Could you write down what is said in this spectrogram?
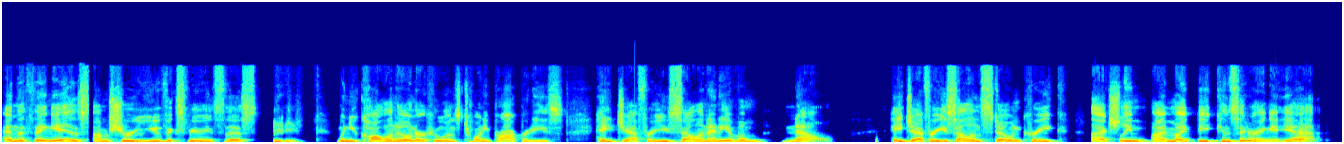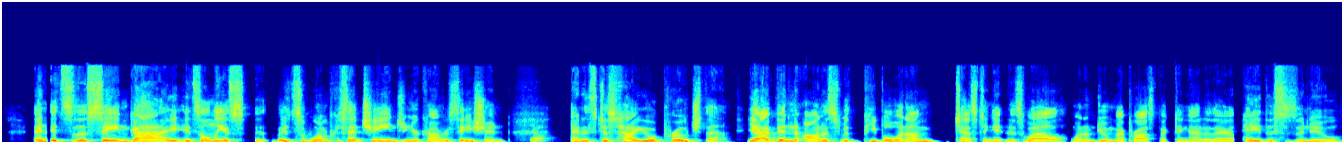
And the thing is, I'm sure you've experienced this when you call an owner who owns 20 properties. Hey, Jeff, are you selling any of them? No. Hey, Jeff, are you selling Stone Creek? Actually, I might be considering it. Yeah. Right. And it's the same guy. It's only a, it's a 1% change in your conversation. Yeah. And it's just how you approach them. Yeah. I've been honest with people when I'm testing it as well, when I'm doing my prospecting out of there. Hey, this is a new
